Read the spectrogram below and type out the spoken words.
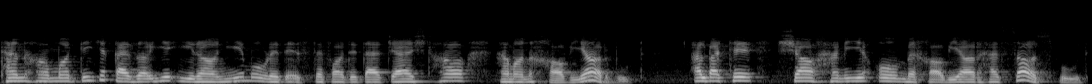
تنها ماده غذایی ایرانی مورد استفاده در جشنها همان خاویار بود. البته شاه همه عمر به خاویار حساس بود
